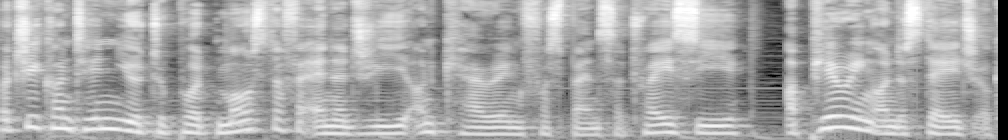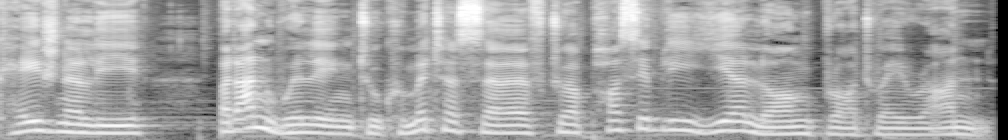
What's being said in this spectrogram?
but she continued to put most of her energy on caring for Spencer Tracy, appearing on the stage occasionally, but unwilling to commit herself to a possibly year-long Broadway run.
